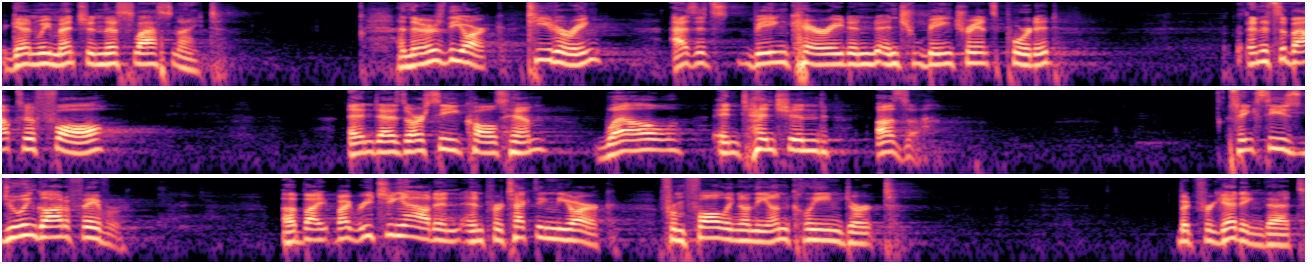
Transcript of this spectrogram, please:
again, we mentioned this last night. And there's the ark teetering as it's being carried and, and tr- being transported. And it's about to fall. And as R.C. calls him, well intentioned Uzzah thinks he's doing God a favor uh, by, by reaching out and, and protecting the ark from falling on the unclean dirt, but forgetting that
